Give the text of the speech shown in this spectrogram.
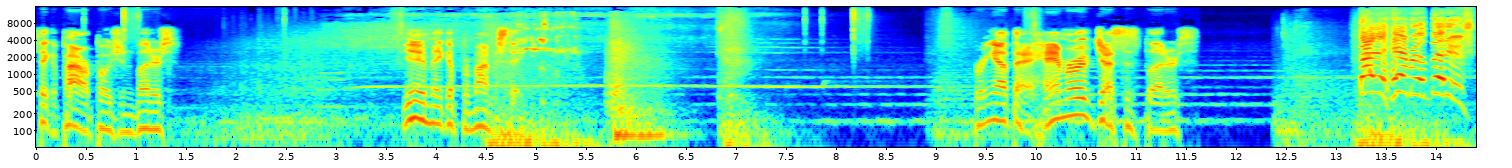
Take a power potion, Butters. You need to make up for my mistake. Bring out the hammer of justice, Butters. By the hammer of Butters!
